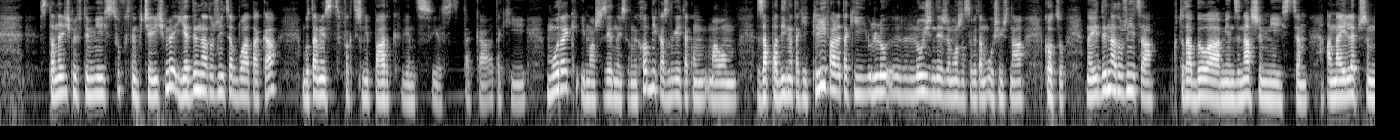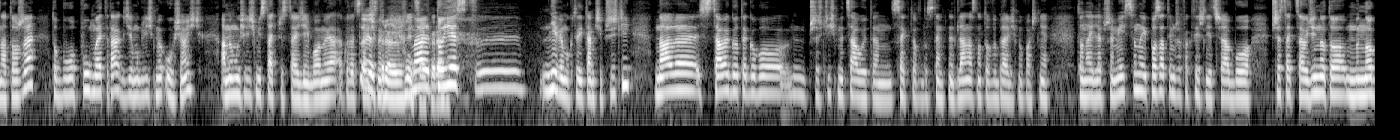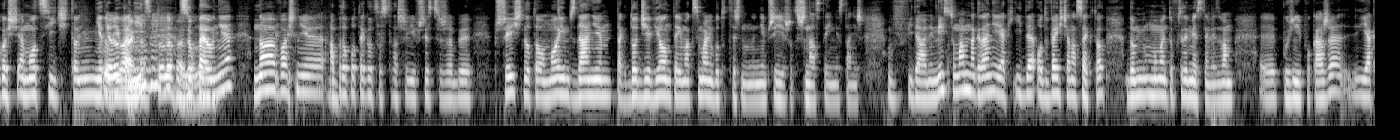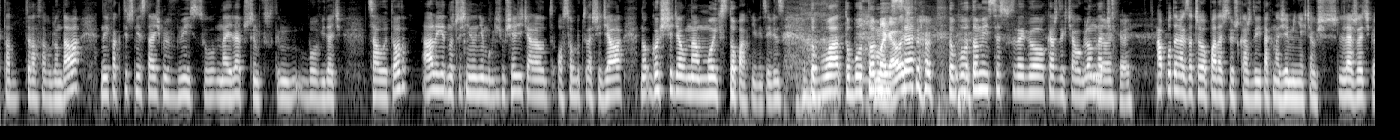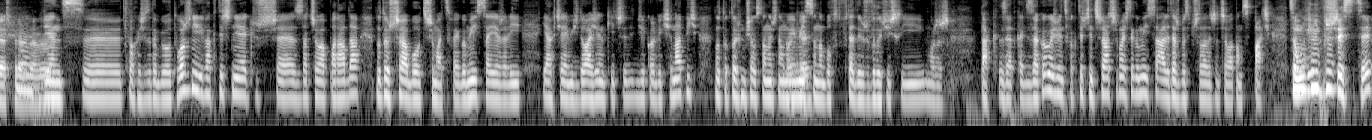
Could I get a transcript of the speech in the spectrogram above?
stanęliśmy w tym miejscu, w którym chcieliśmy. Jedyna różnica była taka, bo tam jest faktycznie park, więc jest taka, taki murek i masz z jednej strony chodnik, a z drugiej taką małą zapadlinę, taki klif, ale taki lu luźny, że można sobie tam usiąść na kocu. No jedyna różnica która była między naszym miejscem a najlepszym na torze, to było pół metra, gdzie mogliśmy usiąść, a my musieliśmy stać przez cały dzień, bo my akurat To jest staliśmy trochę różnica no ale akurat. to jest, y, nie wiem o której tam ci przyszli, no ale z całego tego, bo mm, przeszliśmy cały ten sektor dostępny dla nas, no to wybraliśmy właśnie to najlepsze miejsce, no i poza tym, że faktycznie trzeba było przestać cały dzień, no to mnogość emocji ci to nie Nie, no robiła tak, nic. To na pewno, Zupełnie. No a właśnie a propos tego, co straszyli wszyscy, żeby przyjść, no to moim zdaniem tak do dziewiątej maksymalnie, bo to też no, nie przyjdziesz o 13 i nie staniesz w idealnym miejscu. Mam nagranie, jak idę od wejścia na sektor do momentu, w którym jestem, więc wam y, później pokażę, jak ta trasa wyglądała. No i faktycznie staliśmy w miejscu najlepszym, w którym było widać cały tor, ale jednocześnie no, nie mogliśmy siedzieć, ale od osoby, która siedziała, no gość siedział na moich stopach mniej więcej, więc to, była, to było to miejsce, to? to było to miejsce, z którego każdy chciał No, oglądać, okej. A potem jak zaczęło padać, to już każdy i tak na ziemi nie chciał się leżeć, Też prawda, no. więc y, trochę się zrobiło tłożnie i faktycznie jak już się zaczęła parada, no to już trzeba było trzymać swojego miejsca. Jeżeli ja chciałem iść do łazienki czy gdziekolwiek się napić, no to ktoś musiał stanąć na moje Okej. miejsce, no bo wtedy już wrócisz i możesz tak zetkać za kogoś, więc faktycznie trzeba trzymać tego miejsca, ale też bez przesady, że trzeba tam spać. Co mówili wszyscy,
